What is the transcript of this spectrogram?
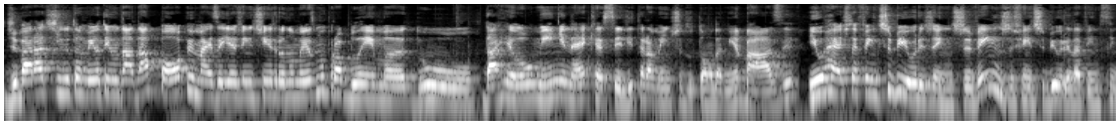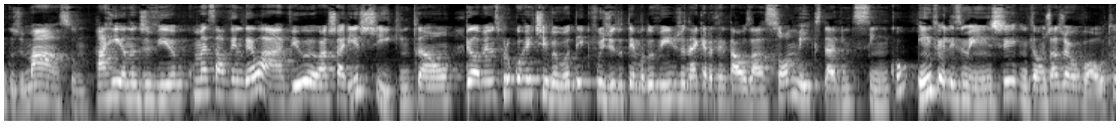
De baratinho também eu tenho da da Pop, mas aí a gente entra no mesmo problema do da Hello Mini, né? Que é ser literalmente do tom da minha base. E o resto é Fenty Beauty, gente. Vende Fenty Beauty na 25 de março? A Rihanna devia começar a vender lá, viu? Eu acharia chique. Então, pelo menos pro corretivo, eu vou ter que fugir do tema do do vídeo, né? Que era tentar usar só mix da 25. Infelizmente, então já já eu volto.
